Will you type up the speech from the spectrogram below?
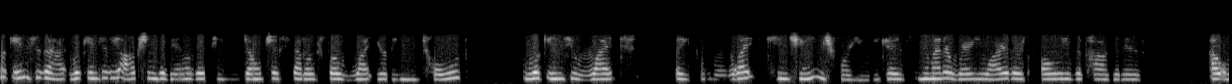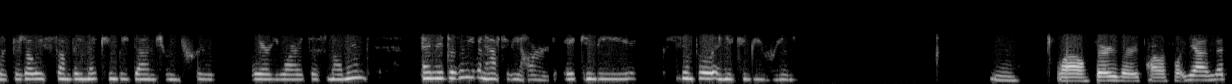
look into that. Look into the options available to you. Don't just settle for what you're being told. Look into what like what can change for you because no matter where you are, there's always a positive outlook. There's always something that can be done to improve where you are at this moment. And it doesn't even have to be hard. It can be simple and it can be really. Mm. Wow, very, very powerful. Yeah, and that's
